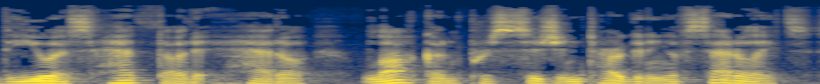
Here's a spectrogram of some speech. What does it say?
The US had thought it had a lock on precision targeting of satellites.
